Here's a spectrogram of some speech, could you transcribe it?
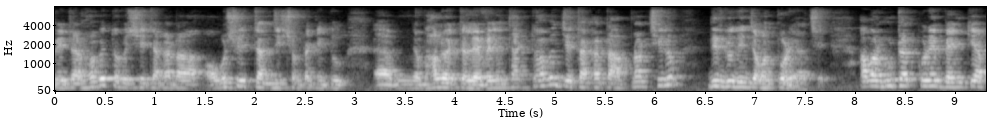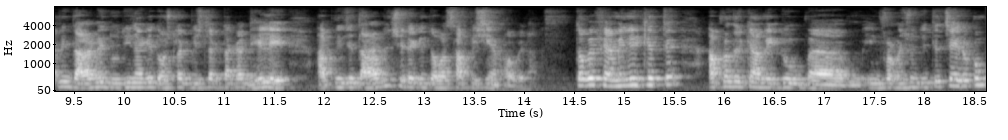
বেটার হবে। তবে সেই টাকাটা অবশ্যই ট্রানজেকশনটা কিন্তু ভালো একটা লেভেলে থাকতে হবে। যে টাকাটা আপনার ছিল, দীর্ঘদিন যাবৎ পড়ে আছে। আবার হুটহাট করে ব্যাংকে আপনি দাঁড়ানে দুদিন আগে দশ লাখ, বিশ লাখ টাকা ঢেলে আপনি যে দাঁড়াবেন, সেটা কিন্তু আবার সাফিসিয়েন্ট হবে না। তবে ফ্যামিলির ক্ষেত্রে আপনাদেরকে আমি একটু ইনফরমেশন দিতে চাই এরকম।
